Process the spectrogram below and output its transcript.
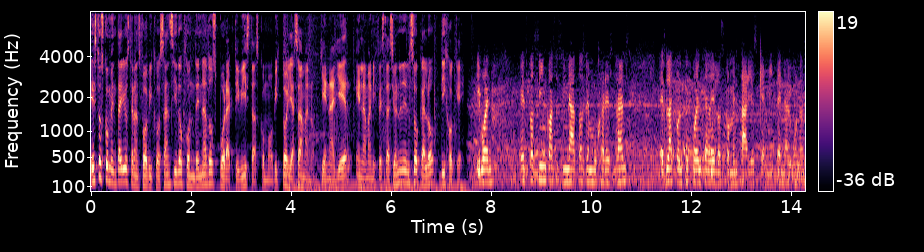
Estos comentarios transfóbicos han sido condenados por activistas como Victoria Sámano, quien ayer, en la manifestación en el Zócalo, dijo que... Y bueno, estos cinco asesinatos de mujeres trans es la consecuencia de los comentarios que emiten algunos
